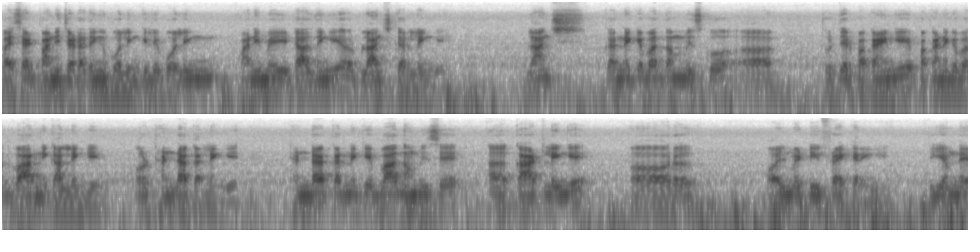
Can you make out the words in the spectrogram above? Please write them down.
बाई साइड पानी चढ़ा देंगे बॉलिंग के लिए। बॉलिंग पानी में ये डाल देंगे और ब्लांच कर लेंगे। ब्लांच करने के बाद हम इसको थोड़ी देर पकाएँगे। पकाने के बाद बाहर निकाल लेंगे और ठंडा कर लेंगे। ठंडा करने के बाद हम इसे काट लेंगे और ऑयल में डीप फ्राई करेंगे। तो ये हमने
